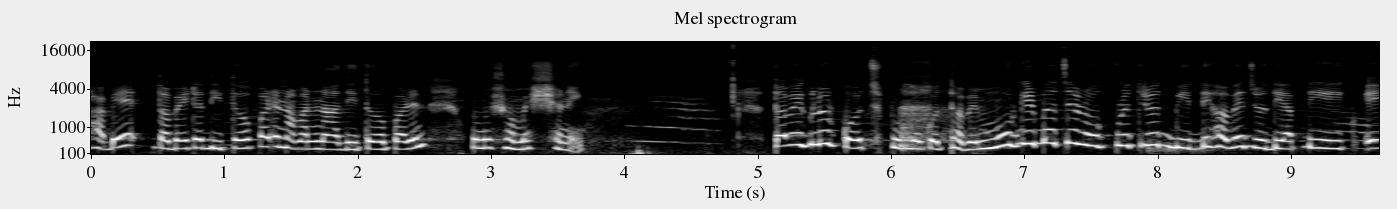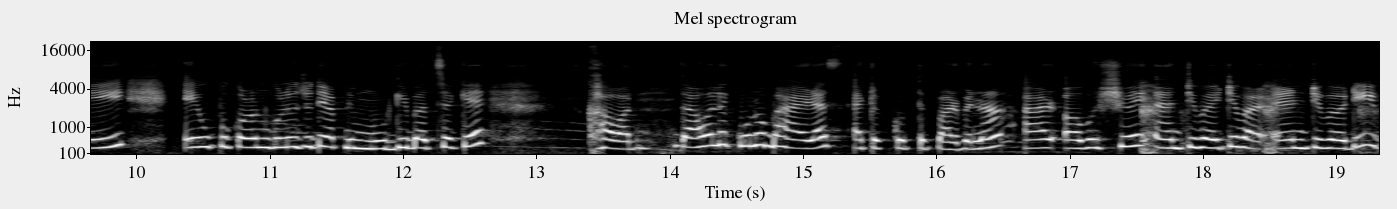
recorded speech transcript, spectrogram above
খাবে। তবে এটা দিতেও পারেন, আবার না দিতেও পারেন। কোনো সমস্যা নেই। তবে এগুলোর কোচ পূর্ণ করতে হবে। মুরগির বাচ্চার রোগ প্রতিরোধ বৃদ্ধি হবে যদি আপনি এই- এই উপকরণগুলো যদি আপনি মুরগির বাচ্চাকে খাওয়ান। তাহলে কোনো ভাইরাস অ্যাটাক করতে পারবে না। আর অবশ্যই অ্যান্টিবায়োটিক অ্যান্টিবায়োটিক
